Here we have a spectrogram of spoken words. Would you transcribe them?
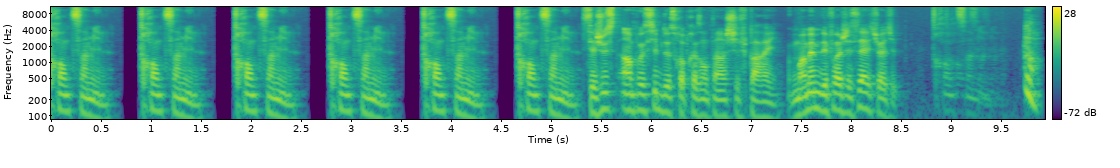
35 000. 35 000. 35 000. 35 000. 35 000. 35 000. C'est juste impossible de se représenter un chiffre pareil. Moi-même, des fois, j'essaie, tu vois, tu... 35 000. Non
